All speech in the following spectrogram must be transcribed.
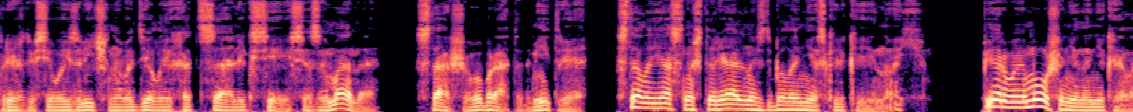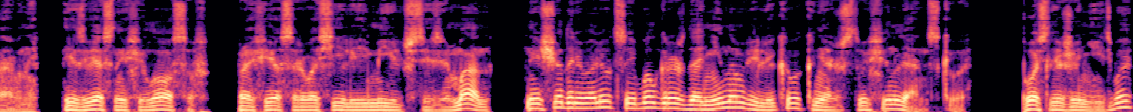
прежде всего из личного дела их отца Алексея Сизымана, старшего брата Дмитрия, стало ясно, что реальность была несколько иной. Первый муж Нины Николаевны, известный философ, профессор Василий Емельевич Сизиман, еще до революции был гражданином Великого княжества Финляндского. После женитьбы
